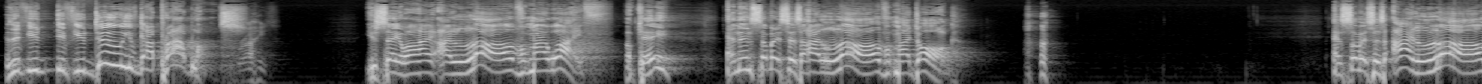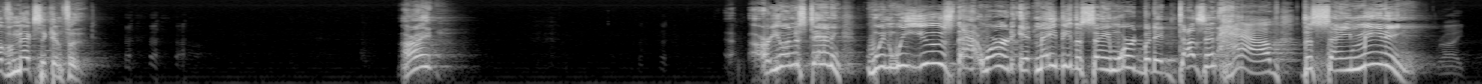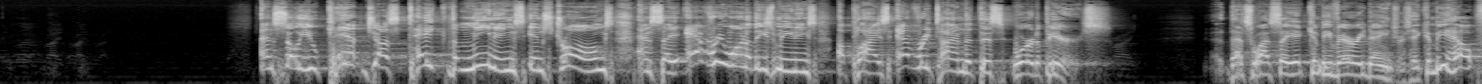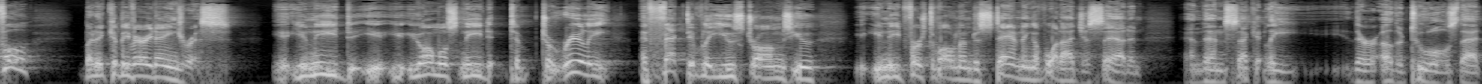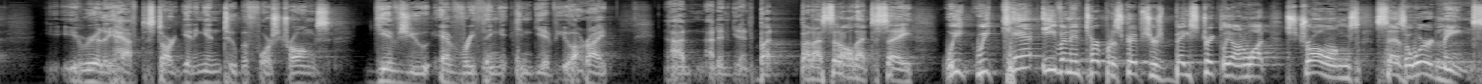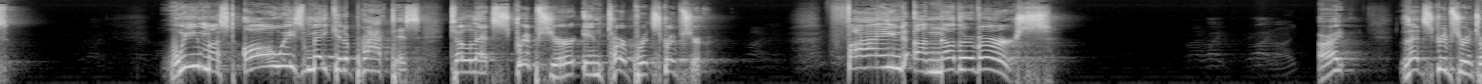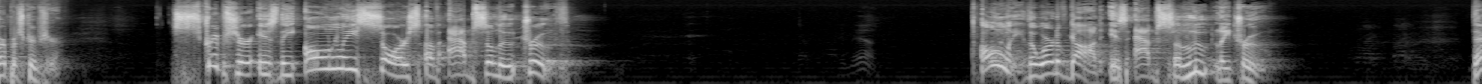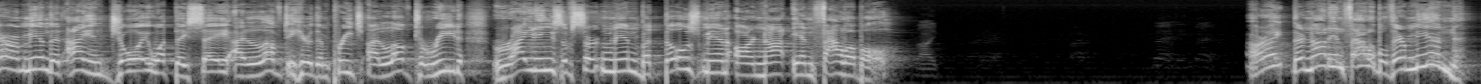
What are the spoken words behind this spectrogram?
Because if you if you do, you've got problems. Right. You say, Well, I, I love my wife, okay? And then somebody says, I love my dog. and somebody says, I love Mexican food. All right? Are you understanding? When we use that word, it may be the same word, but it doesn't have the same meaning. And so you can't just take the meanings in Strong's and say every one of these meanings applies every time that this word appears. That's why I say it can be very dangerous. It can be helpful, but it can be very dangerous. You, you need, you, you almost need to, to really effectively use Strong's. You, you need, first of all, an understanding of what I just said. And, and then, secondly, there are other tools that you really have to start getting into before Strong's gives you everything it can give you. All right. I, I didn't get into but but I said all that to say we we can't even interpret the scriptures based strictly on what Strong's says a word means. We must always make it a practice to let scripture interpret scripture. Find another verse. All right? Let scripture interpret scripture. Scripture is the only source of absolute truth. Only the Word of God is absolutely true. There are men that I enjoy what they say. I love to hear them preach. I love to read writings of certain men, but those men are not infallible. All right? They're not infallible, they're men.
